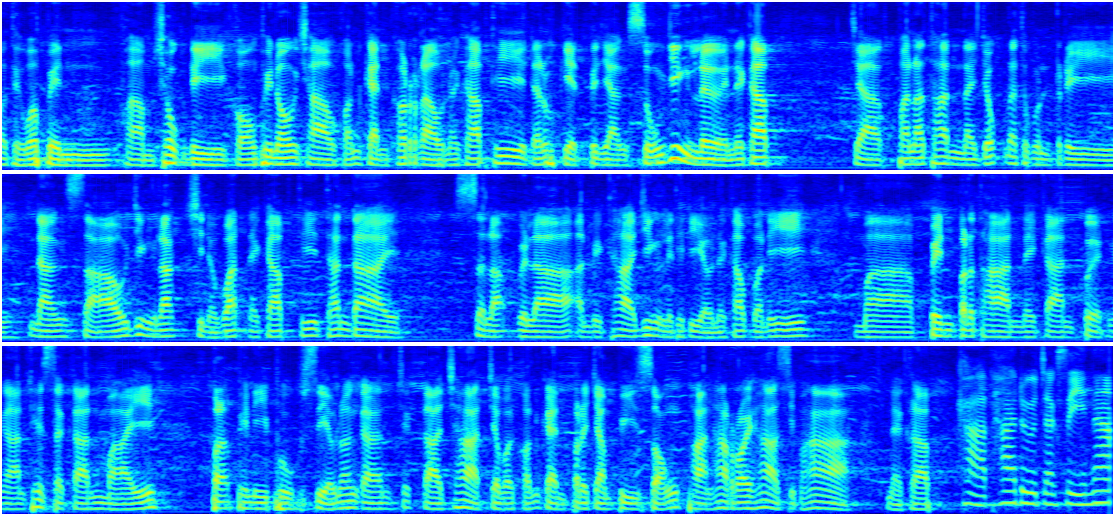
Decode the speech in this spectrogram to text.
ก็ถือว่าเป็นความโชคดีของพี่น้องชาวขอนแก่นของเรานะครับ ที่ได้รับเกียรติเป็นอย่างสูงยิ่งเลยนะครับ จากพระนท่านนายกรัฐมนตรี นางสาวยิ่งรักษณ์ชินวัตรนะครับ ที่ท่านได้สละเวลาอันมีค่ายิ่งเลยทีเดียวนะครับ วันนี้มาเป็นประธานในการเปิดงานเทศกาลไหม ประเพณีผูกเสี่ยวร่างการกาชาติจังหวัดขอนแก่นประจำปี 2555 นะครับ ค่ะ ถ้าดูจากสีหน้า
